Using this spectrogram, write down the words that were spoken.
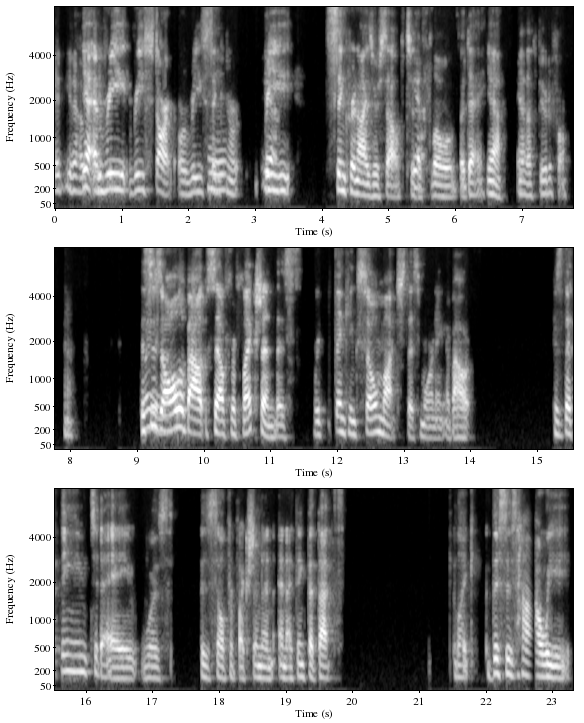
it. You know. Yeah, and re restart or resync mm, re synchronize yourself to yeah. the flow of the day. Yeah, yeah, that's beautiful. This is all about self reflection. This we're thinking so much this morning about because the theme today was is self-reflection and and i think that that's like this is how we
